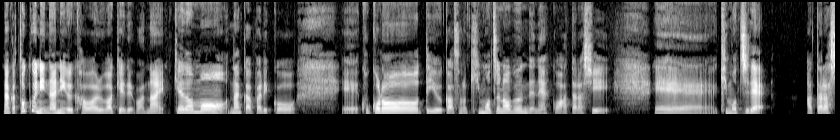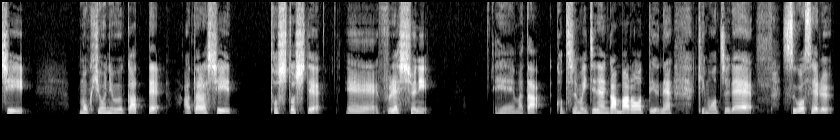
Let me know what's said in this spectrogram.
なんか特に何が変わるわけではない。けども、なんかやっぱりこう、えー心っていうかその気持ちの分でね、こう新しい、えー気持ちで新しい目標に向かって、新しい年として、えーフレッシュに、えーまた今年も一年頑張ろうっていうね、気持ちで過ごせる、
